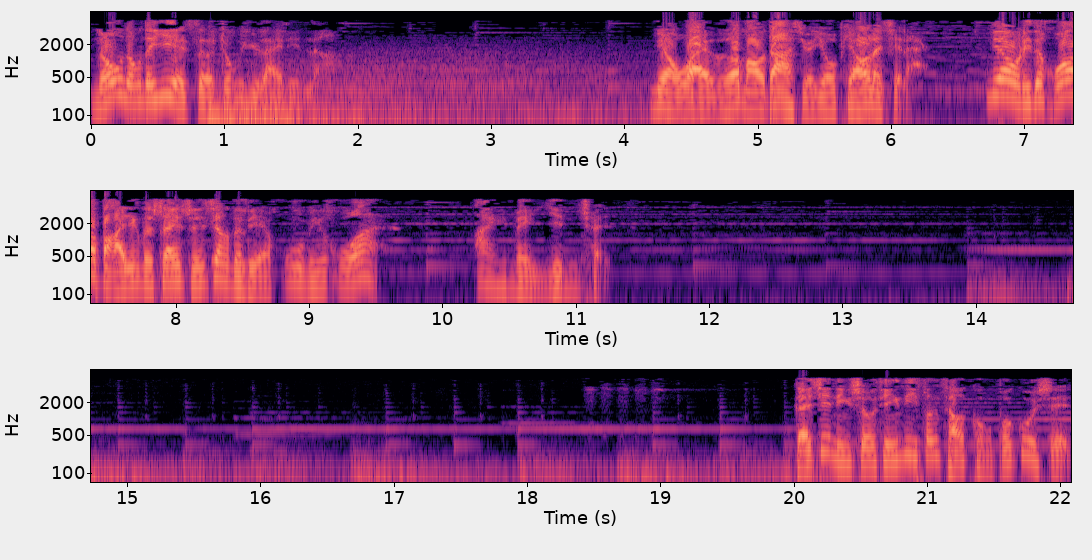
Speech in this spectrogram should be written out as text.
浓浓的夜色终于来临了，庙外鹅毛大雪又飘了起来，庙里的火把映的山神像的脸忽明忽暗，暧昧阴沉。感谢您收听逆风草恐怖故事。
